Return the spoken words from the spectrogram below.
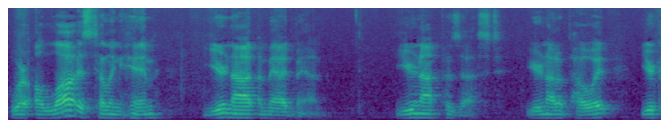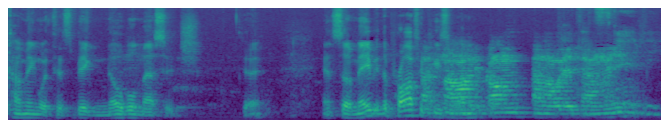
where Allah is telling him, You're not a madman. You're not possessed. You're not a poet. You're coming with this big noble message. Okay? And so maybe the Prophet, peace be upon him, Assalamualaikum and away family.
